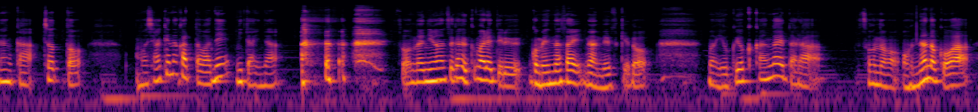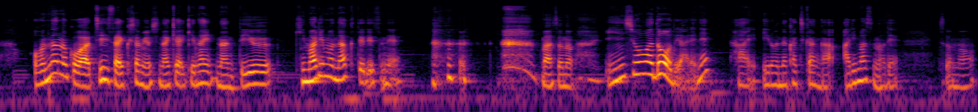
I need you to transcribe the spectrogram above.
なんかちょっと申し訳なかったわねみたいな。そんなニュアンスが含まれてる「ごめんなさい」なんですけど、まあ、よくよく考えたらその女の子は女の子は小さいくしゃみをしなきゃいけないなんていう決まりもなくてですね。まあその印象はどうであれね、はい、いろんな価値観がありますのでその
